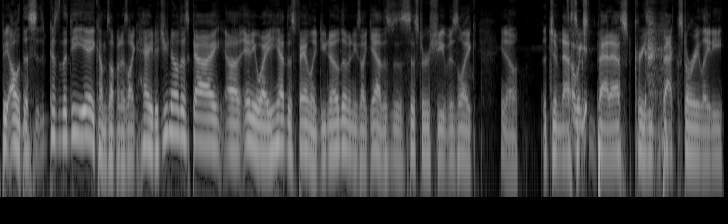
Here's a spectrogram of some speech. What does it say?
be- oh, this because the DEA comes up and is like, "Hey, did you know this guy? Uh, anyway, he had this family. Do you know them?" And he's like, "Yeah, this is his sister. She was like, you know, a gymnastics get- badass, crazy backstory lady."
